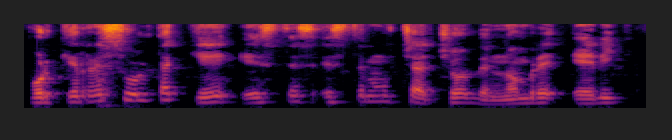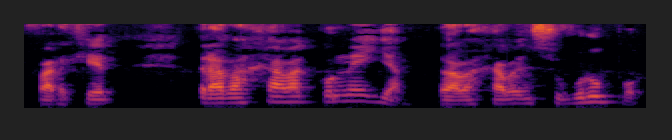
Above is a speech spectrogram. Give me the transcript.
Porque resulta que este, este muchacho de nombre Eric Farget trabajaba con ella, trabajaba en su grupo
